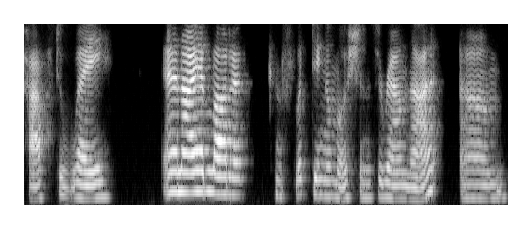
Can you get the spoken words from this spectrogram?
passed away. And I had a lot of conflicting emotions around that. Um,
